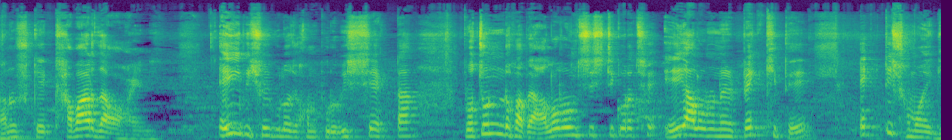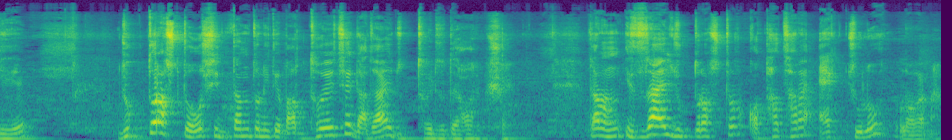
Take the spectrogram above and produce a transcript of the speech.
মানুষকে খাবার দেওয়া হয়নি। এই বিষয়গুলো যখন পুরো বিশ্বে একটা প্রচণ্ডভাবে আলোড়ন সৃষ্টি করেছে, এই আলোড়নের প্রেক্ষিতে একটি সময় গিয়ে যুক্তরাষ্ট্র সিদ্ধান্ত নিতে বাধ্য হয়েছে গাজায় যুদ্ধবিরতি দেওয়ার বিষয়ে। কারণ ইসরায়েল যুক্তরাষ্ট্রর কথা ছাড়া এক চুলো লড়ে না।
